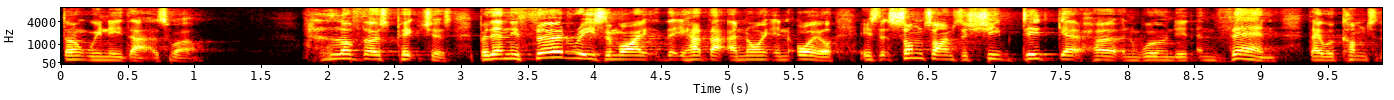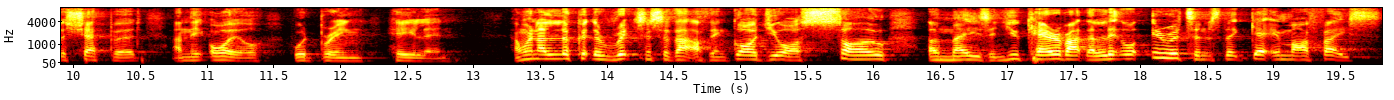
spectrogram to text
Don't we need that as well? I love those pictures. But then the third reason why they had that anointing oil is that sometimes the sheep did get hurt and wounded, and then they would come to the shepherd and the oil would bring healing. And when I look at the richness of that, I think, God, you are so amazing. You care about the little irritants that get in my face.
